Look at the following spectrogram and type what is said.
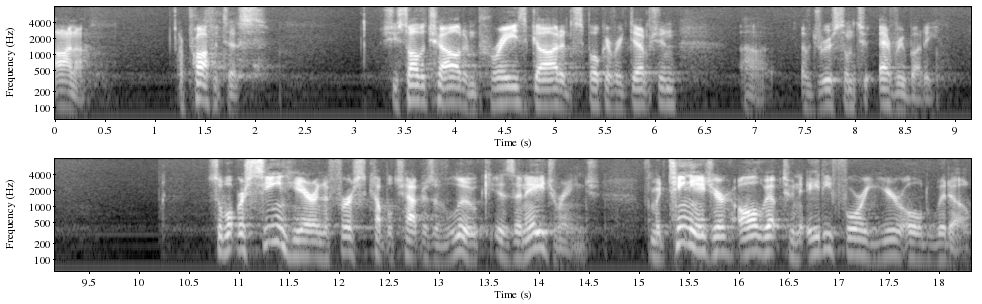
Anna, a prophetess. She saw the child and praised God and spoke of redemption uh, of Jerusalem to everybody. So, what we're seeing here in the first couple chapters of Luke is an age range from a teenager all the way up to an 84 year old widow.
